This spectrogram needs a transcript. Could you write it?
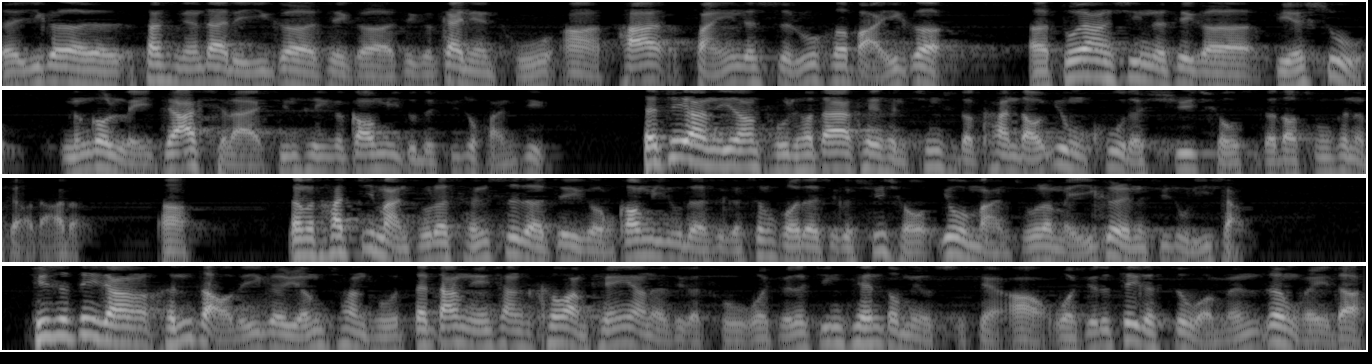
呃一个三十年代的一个这个这个概念图啊，它反映的是如何把一个呃多样性的这个别墅。能够累加起来，形成一个高密度的居住环境。在这样的一张图里头，大家可以很清楚的看到用户的需求是得到充分的表达的啊。那么它既满足了城市的这种高密度的这个生活的这个需求，又满足了每一个人的居住理想。其实这张很早的一个原创图，在当年像是科幻片一样的这个图，我觉得今天都没有实现啊。我觉得这个是我们认为的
